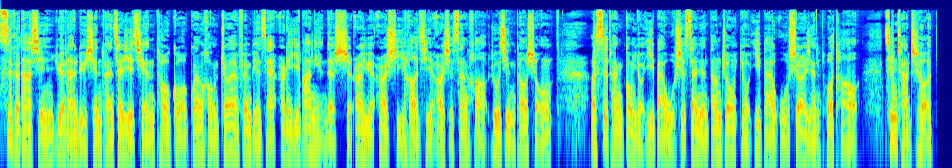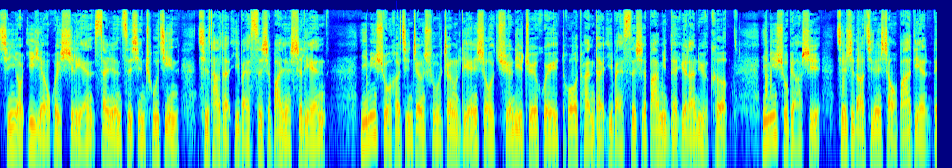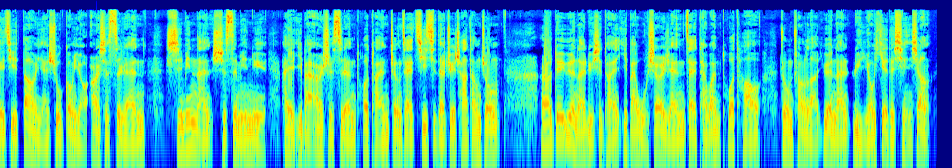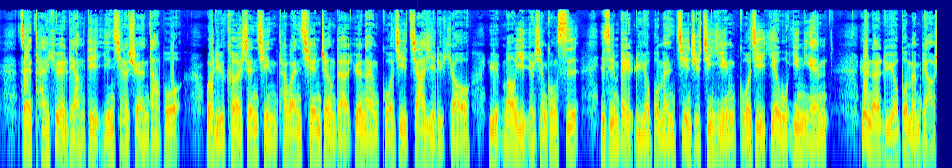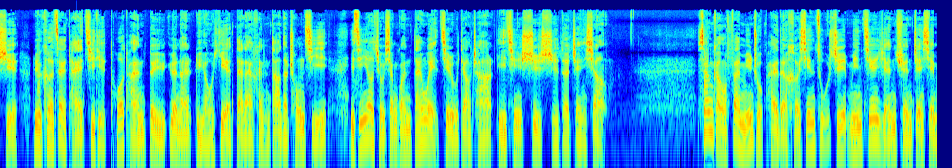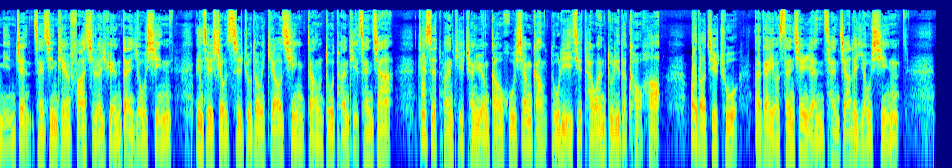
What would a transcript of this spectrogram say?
四个大型越南旅行团在日前透过关红专案，分别在二零一八年的十二月二十一号及二十三号入境高雄。而四团共有一百五十三人，当中有一百五十二人脱逃。经查之后，仅有一人未失联，三人自行出境，其他的一百四十八人失联。移民署和警政署正联手全力追回脱团的一百四十八名的越南旅客。移民署表示，截止到今天上午八点，累计到案人数共有二十四人，十名男，十四名女，还有一百二十四人脱团，正在积极的追查当中。而对越南旅行团一百五十二人在台湾脱逃，重创了越南旅游业的形象，在台越两地引起了轩然大波。为旅客申请台湾签证的越南国际假日旅游与贸易有限公司已经被旅游部门禁止经营国际业务一年。越南旅游部门表示，旅客在台集体脱团，对于越南旅游业带来很大的冲击，已经要求相关单位介入调查，厘清事实的真相。香港泛民主派的核心组织民间人权阵线民阵在今天发起了元旦游行，并且首次主动邀请港督团体参加。这次团体成员高呼“香港独立”以及“台湾独立”的口号。报道指出，大概有三千人参加了游行。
